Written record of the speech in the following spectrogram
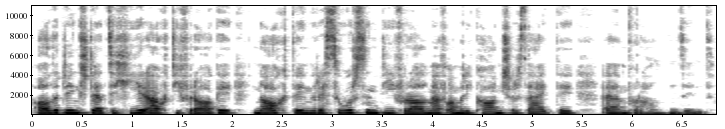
Allerdings stellt sich hier auch die Frage nach den Ressourcen, die vor allem auf amerikanischer Seite ähm, vorhanden sind.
